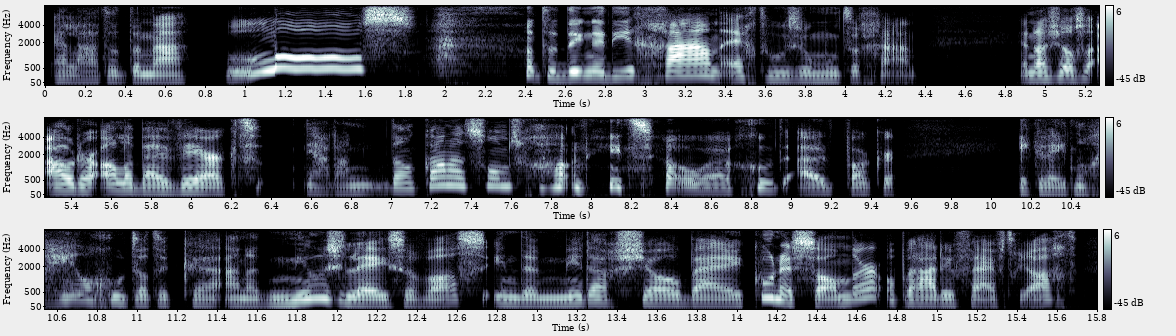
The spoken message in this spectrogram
en laat het daarna los. Want de dingen die gaan echt hoe ze moeten gaan. En als je als ouder allebei werkt, ja, dan, dan kan het soms gewoon niet zo uh, goed uitpakken. Ik weet nog heel goed dat ik aan het nieuws lezen was in de middagshow bij Koen en Sander op Radio 538.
